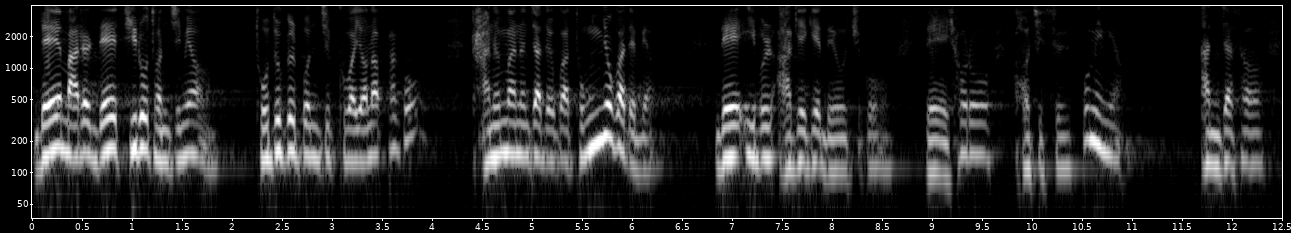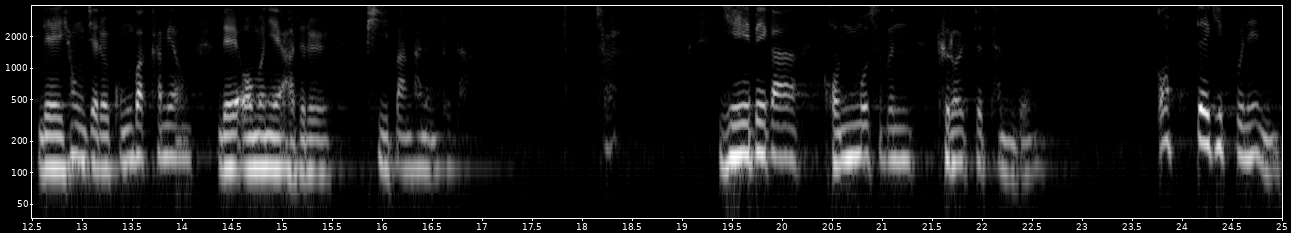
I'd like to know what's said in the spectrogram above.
내 말을 내 뒤로 던지며 도둑을 본즉 그와 연합하고 가늠하는 자들과 동료가 되며 내 입을 악에게 내어주고 내 혀로 거짓을 꾸미며 앉아서 내 형제를 공박하며 내 어머니의 아들을 비방하는도다. 자, 예배가 겉모습은 그럴듯한데 껍데기뿐인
